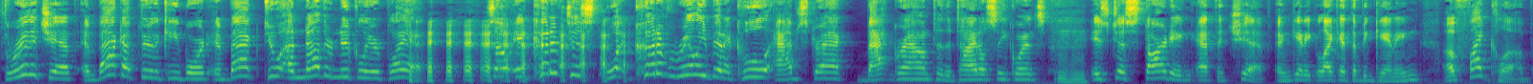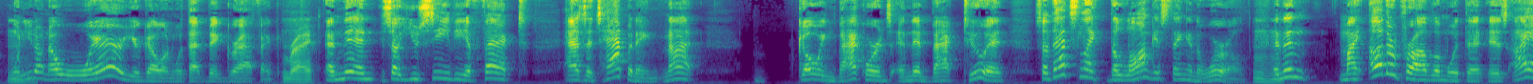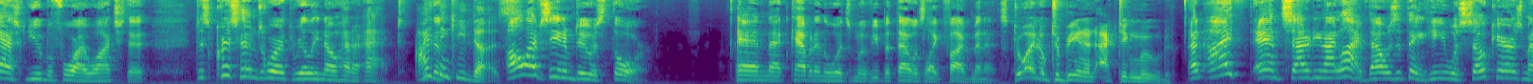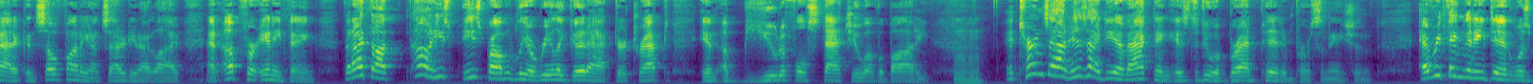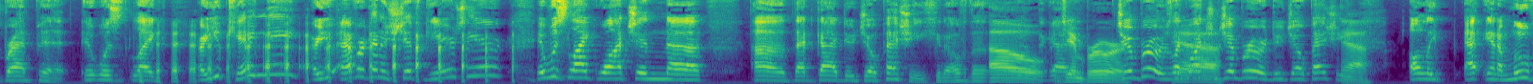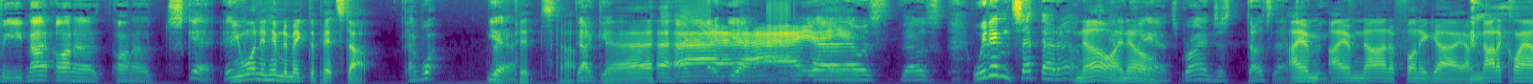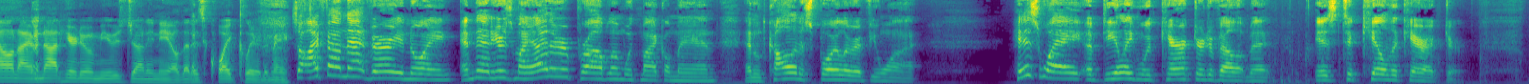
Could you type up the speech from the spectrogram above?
through the chip and back up through the keyboard and back to another nuclear plant. so it could have just what could have really been a cool abstract background to the title sequence mm-hmm. is just starting at the chip and getting like at the beginning of Fight Club when mm-hmm. you don't know where you're going with that big graphic. Right. And then so you see the effect as it's happening, not going backwards and then back to it. So that's like the longest thing in the world. Mm-hmm. And then my other problem with it is I asked you before I watched it, does Chris Hemsworth really know how to act? I think he does. all I've seen him do is Thor and that Cabin in the Woods movie, but that was like five minutes. Do I look to be in an acting mood? And I and Saturday Night Live, that was the thing. He was so charismatic and so funny on Saturday Night Live and up for anything that I thought, oh, he's he's probably a really good actor trapped in a beautiful statue of a body. Mm-hmm. It turns out his idea of acting is to do a Brad Pitt impersonation. Everything that he did was Brad Pitt. It was like, are you kidding me? Are you ever going to shift gears here? It was like watching uh, uh, that guy do Joe Pesci. You know the Oh, the guy- Jim Breuer. Jim Breuer. It was like Yeah. watching Jim Breuer do Joe Pesci. Yeah. Only at, in a movie, not on a on a skit. It- You wanted him to make the pit stop. uh, what? The Yeah. pit stop. I get it. Ah, I- yeah, yeah, that was that was. We didn't set that up. No, in I know. advance. Brian just does that. I am me. I am not a funny guy. I'm not a clown. I am not here to amuse Johnny Neal. That is quite clear to me. So I found that very annoying. And then here's my other problem with Michael Mann, and call it a spoiler if you want. His way of dealing with character development is to kill the character.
